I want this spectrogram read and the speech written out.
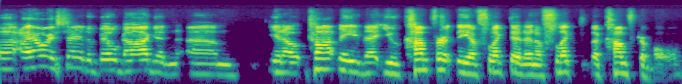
uh, I always say the Bill Goggin, um, you know, taught me that you comfort the afflicted and afflict the comfortable.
